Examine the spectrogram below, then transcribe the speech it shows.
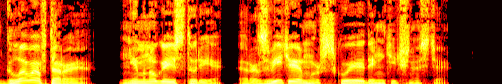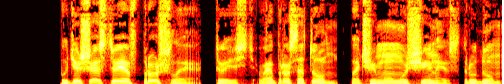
Глава вторая. Немного истории. Развитие мужской идентичности. Путешествие в прошлое, то есть вопрос о том, почему мужчины с трудом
